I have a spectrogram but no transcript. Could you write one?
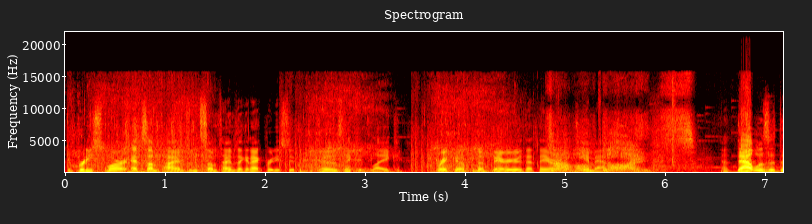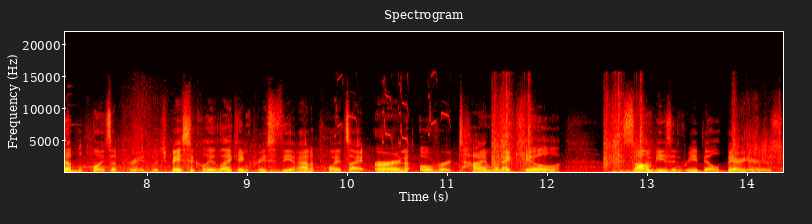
They're pretty smart at sometimes, and sometimes they can act pretty stupid because they could like break open a barrier that they already came out of. Now that was a double points upgrade, which basically like increases the amount of points I earn over time when I kill zombies and rebuild barriers.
